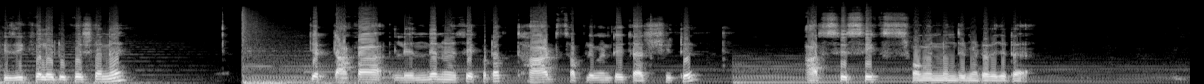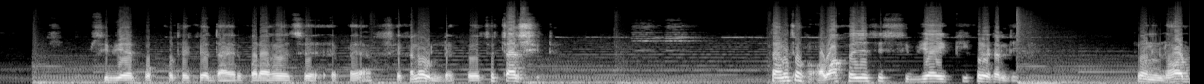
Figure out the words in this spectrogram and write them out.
ফিজিক্যাল এডুকেশনে যে টাকা লেনদেন হয়েছে, একটা থার্ড সাপ্লিমেন্টারি চার্জশিটে R C six Soumen Nandi ম্যাটারে যেটা সিবিআই পক্ষ থেকে দায়ের করা হয়েছে এফআইআর সেখানে উল্লেখ রয়েছে চার্জশিটে আমি তো অবাক হয়ে যাচ্ছি সিবিআই কি করে এটা লিখে? লর্ড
